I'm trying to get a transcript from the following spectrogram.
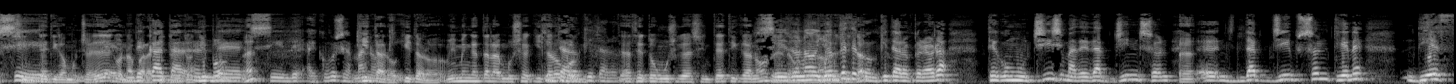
sintética muchas veces, con aparatos de, todo tipo. ¿eh? Sí, de, ¿cómo se llama? Quítaro, quítaro. A mí me encanta la música quítaro, porque te hace toda música sintética, ¿no? Sí, no, no, yo empecé con Kitaro, pero ahora tengo muchísima de Dab Gibson. Eh. eh Dab Gibson tiene 10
